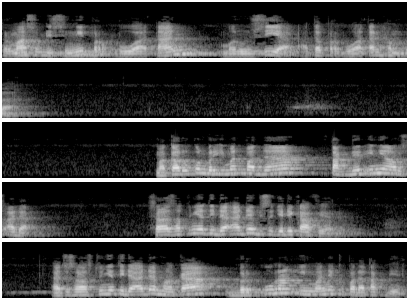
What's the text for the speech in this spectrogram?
Termasuk di sini perbuatan manusia atau perbuatan hamba. Maka rukun beriman pada takdir ini harus ada. Salah satunya tidak ada bisa jadi kafir. Atau salah satunya tidak ada maka berkurang imannya kepada takdir.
